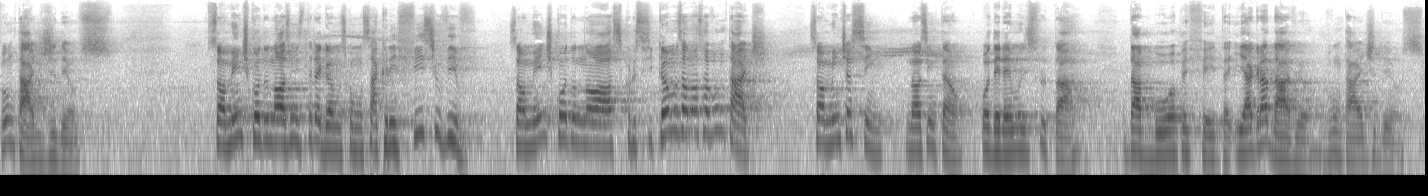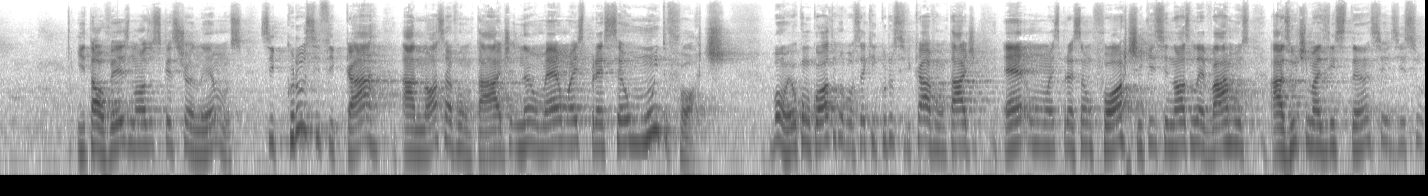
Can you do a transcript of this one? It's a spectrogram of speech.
vontade de Deus. Somente quando nós nos entregamos como um sacrifício vivo, somente quando nós crucificamos a nossa vontade, Somente assim nós então poderemos desfrutar da boa, perfeita e agradável vontade de Deus. E talvez nós nos questionemos se crucificar a nossa vontade não é uma expressão muito forte. Bom, eu concordo com você que crucificar a vontade é uma expressão forte e que se nós levarmos às últimas instâncias, isso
